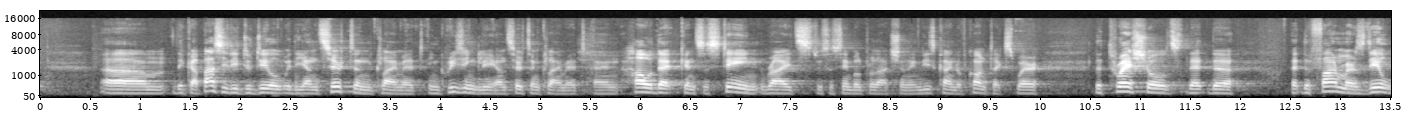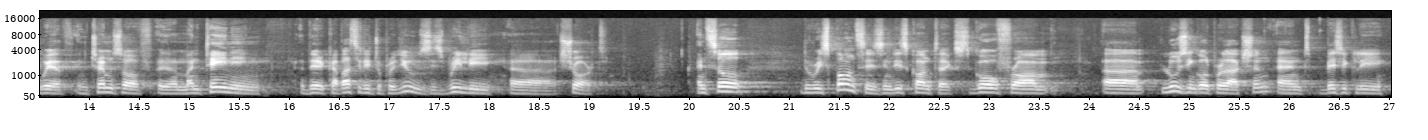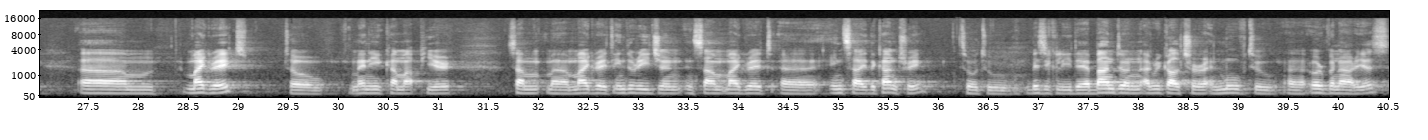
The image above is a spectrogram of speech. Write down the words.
um, the capacity to deal with the uncertain climate, increasingly uncertain climate, and how that can sustain rights to sustainable production in this kind of context where the thresholds that the, that the farmers deal with in terms of uh, maintaining their capacity to produce is really uh, short. And so the responses in this context go from uh, losing all production and basically um, migrate. So many come up here, some uh, migrate in the region, and some migrate uh, inside the country. So to basically they abandon agriculture and move to uh, urban areas,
